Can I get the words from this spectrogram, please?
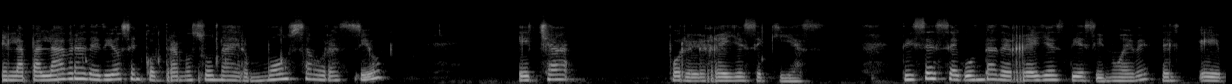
En la palabra de Dios encontramos una hermosa oración hecha por el rey Ezequías. Dice segunda de Reyes 19, del, eh,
